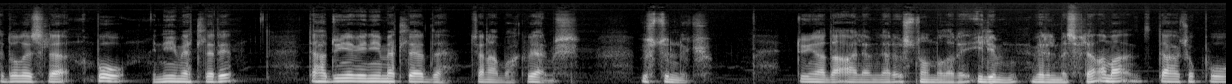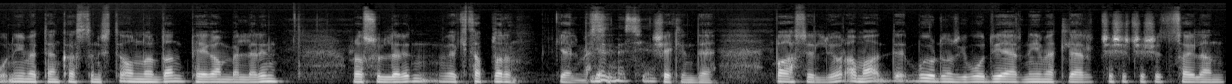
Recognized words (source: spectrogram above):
E, dolayısıyla bu nimetleri daha dünyevi nimetlerde Cenab-ı Hak vermiş. Üstünlük. Dünyada alemlere üstün olmaları, ilim verilmesi falan ama daha çok bu nimetten kastın işte onlardan peygamberlerin, rasullerin ve kitapların gelmesi, Gelmesi. şeklinde bahsediliyor ama de, buyurduğunuz gibi o diğer nimetler çeşit çeşit sayılan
